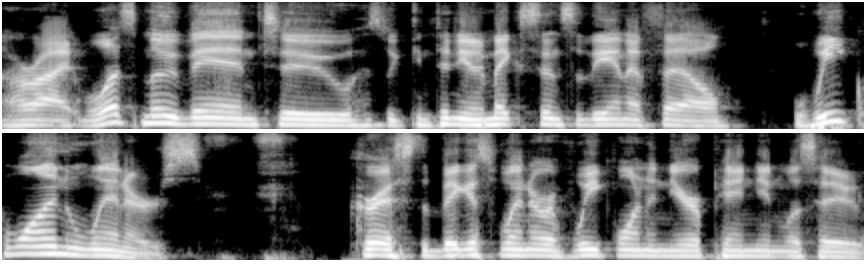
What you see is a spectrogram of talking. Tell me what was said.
All right. Well, let's move into as we continue to make sense of the NFL. Week one winners. Chris, the biggest winner of week one, in your opinion, was who?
